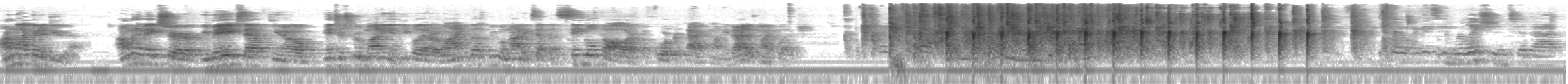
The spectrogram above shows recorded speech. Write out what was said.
I'm not going to do that. I'm going to make sure we may accept, you know, interest group money and people that are aligned with us. We will not accept a single dollar of corporate PAC money. That is my pledge. So I guess in relation to that,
